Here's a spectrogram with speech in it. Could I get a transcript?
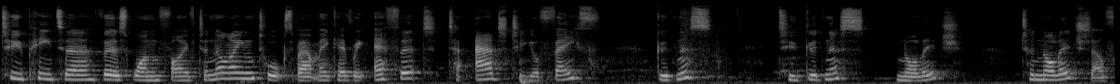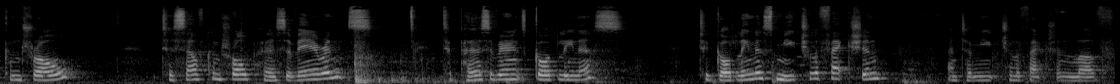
2 Peter, verse 1 5 to 9, talks about make every effort to add to your faith goodness, to goodness, knowledge, to knowledge, self control to self control, perseverance, to perseverance, godliness, to godliness, mutual affection, and to mutual affection, love.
